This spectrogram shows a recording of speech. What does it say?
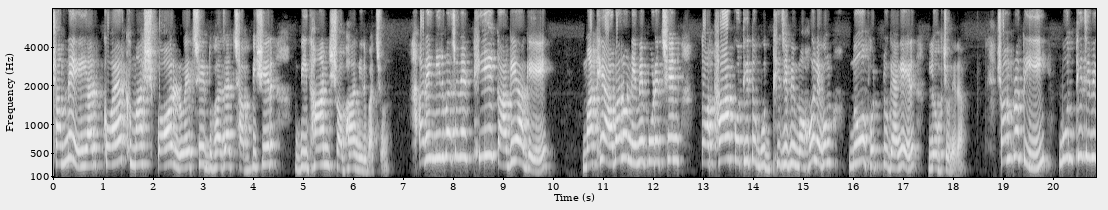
সামনেই আর কয়েক মাস পর রয়েছে দু হাজার ছাব্বিশের বিধানসভা নির্বাচন। আর এই নির্বাচনের ঠিক আগে আগে মাঠে আবারও নেমে পড়েছেন তথাকথিত বুদ্ধিজীবী মহল এবং নো ভট্টু গ্যাংয়ের লোকজনেরা। সম্প্রতি বুদ্ধিজীবী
